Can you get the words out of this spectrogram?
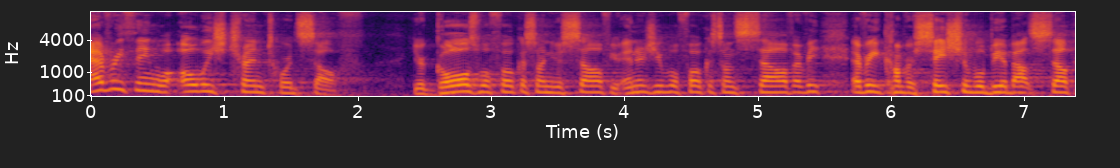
everything will always trend towards self. Your goals will focus on yourself. Your energy will focus on self. Every, every conversation will be about self.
